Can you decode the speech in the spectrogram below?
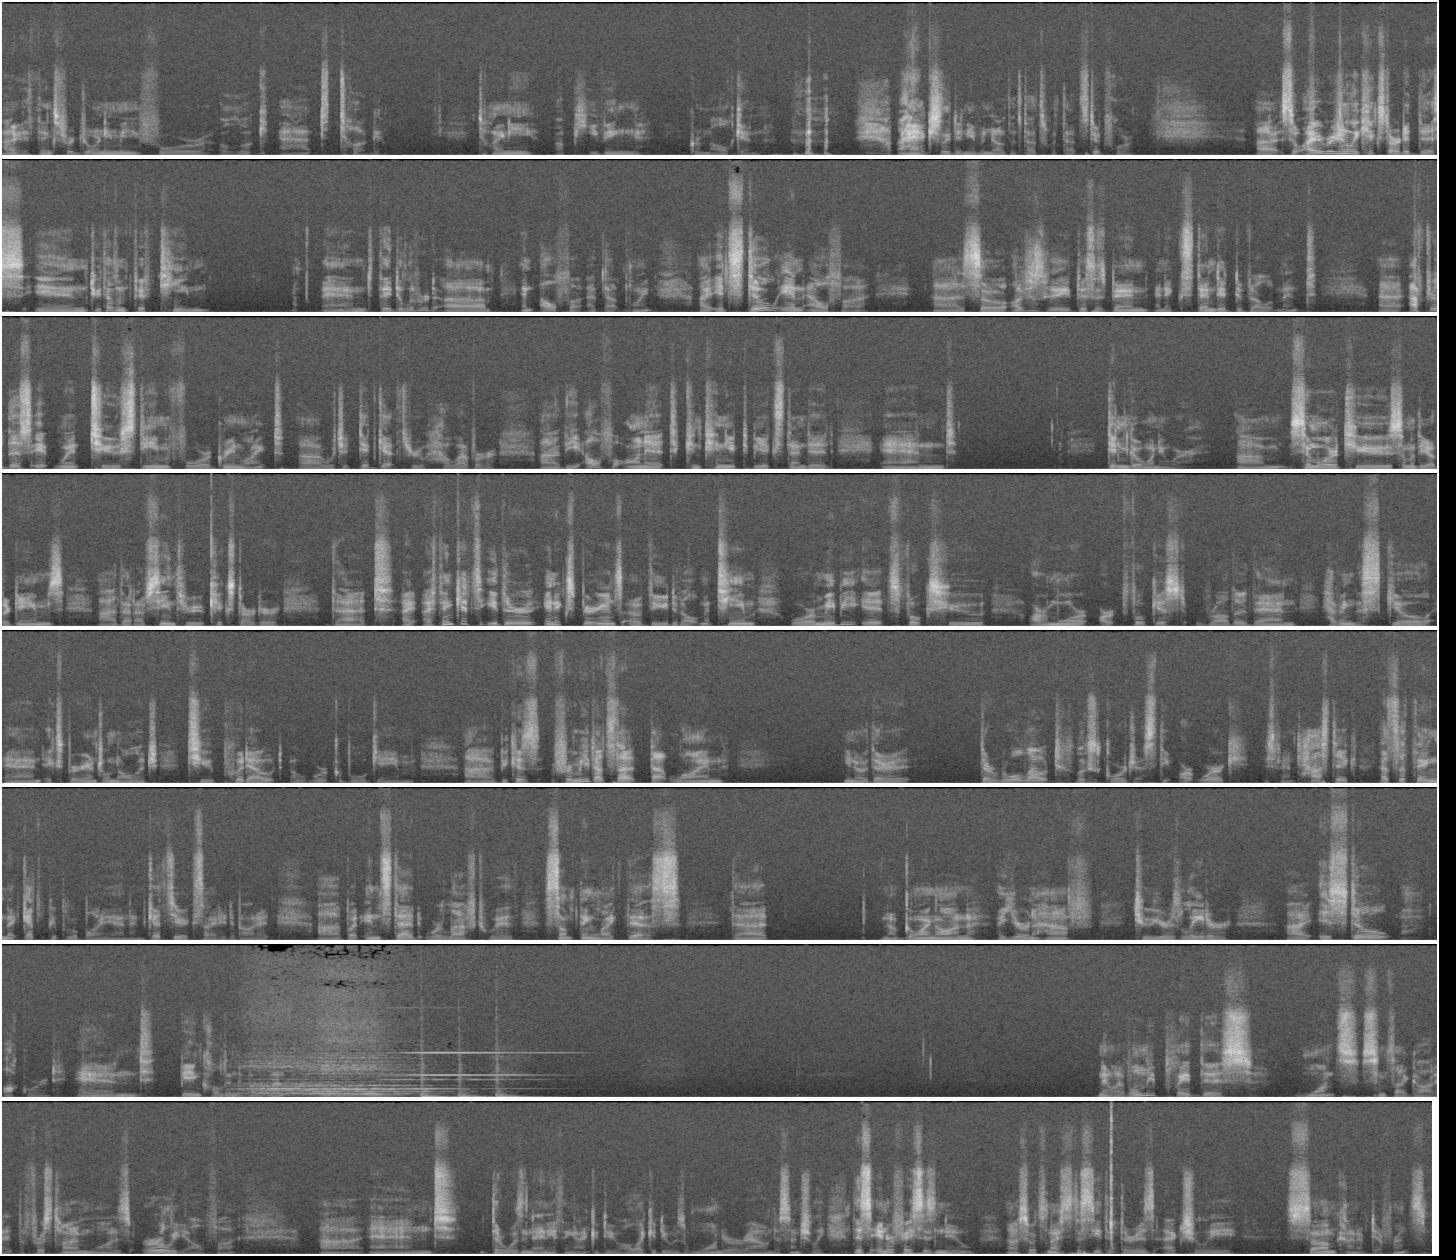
Hi, thanks for joining me for a look at Tug, Tiny Upheaving Grimalkin. I actually didn't even know that that's what that stood for. Uh, so I originally kickstarted this in 2015 and they delivered uh, an alpha at that point. Uh, it's still in alpha, uh, so obviously this has been an extended development uh, after this, it went to Steam for Greenlight, uh, which it did get through. However, uh, the alpha on it continued to be extended and didn't go anywhere. Um, similar to some of the other games uh, that I've seen through Kickstarter, that I, I, think it's either inexperience of the development team or maybe it's folks who are more art focused rather than having the skill and experiential knowledge to put out a workable game. Uh, because for me, that's that, that line, you know, their, their rollout looks gorgeous. The artwork is fantastic. That's the thing that gets people to buy in and gets you excited about it. Uh, but instead, we're left with something like this that, you know, going on a year and a half two years later uh, is still awkward and being called in development. Now I've only played this once since I got it. The first time was early alpha uh, and there wasn't anything I could do. All I could do was wander around essentially. This interface is new, uh, so it's nice to see that there is actually some kind of difference.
